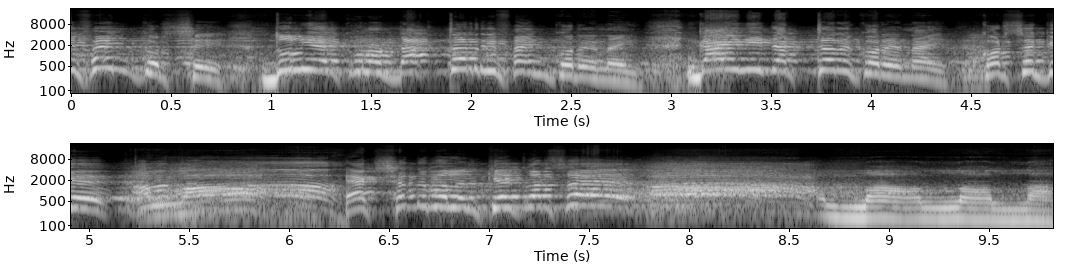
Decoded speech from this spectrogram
রিফাইন করছে। দুনিয়ার কোন ডাক্তার রিফাইন করে নাই গাইনি ডাক্তার করে নাই। করছে কে? আল্লাহ। একসাথে বলেন কে করছে? আল্লাহ আল্লাহ আল্লাহ।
